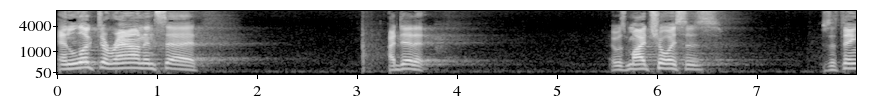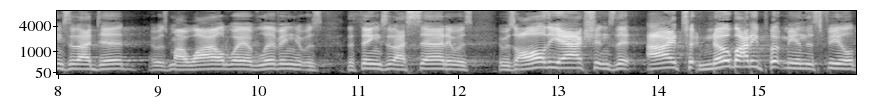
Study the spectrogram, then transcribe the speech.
and looked around and said, I did it. It was my choices. It was the things that I did. It was my wild way of living. It was the things that I said. It was, it was all the actions that I took. Nobody put me in this field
